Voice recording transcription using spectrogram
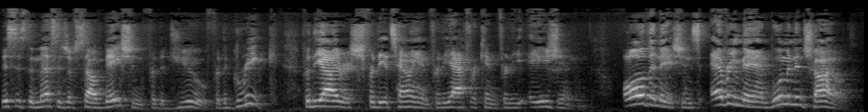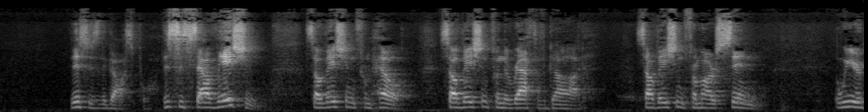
This is the message of salvation for the Jew, for the Greek, for the Irish, for the Italian, for the African, for the Asian, all the nations, every man, woman, and child. This is the gospel. This is salvation salvation from hell, salvation from the wrath of God, salvation from our sin. We are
